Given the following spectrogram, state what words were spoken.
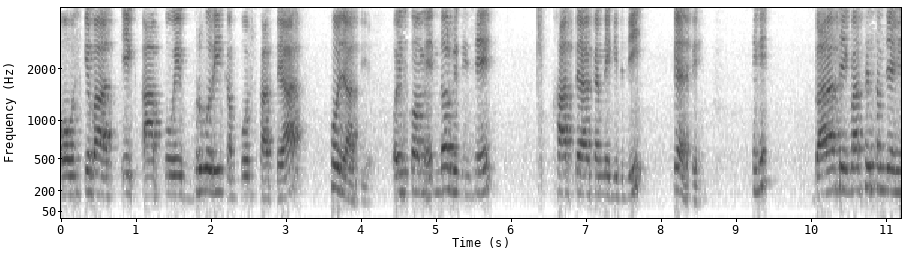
और उसके बाद एक आपको एक भुरभुरी कंपोस्ट खाद तैयार हो जाती है। और इसको हम इंदौर विधि से खाद तैयार करने की विधि कहते हैं। ठीक है? द्वारा से एक बार फिर समझेंगे।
